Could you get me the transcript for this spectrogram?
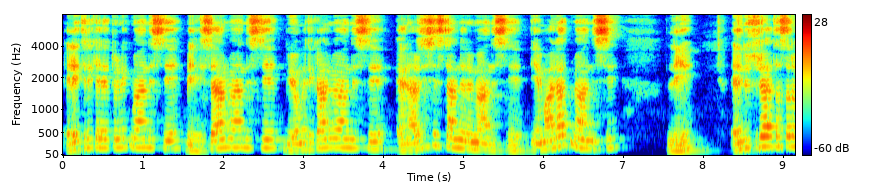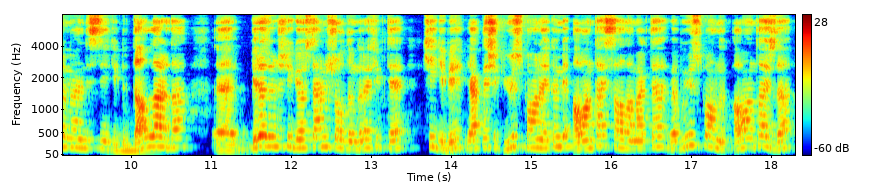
elektrik elektronik mühendisliği, bilgisayar mühendisliği, biyomedikal mühendisliği, enerji sistemleri mühendisliği, imalat mühendisliği, endüstriyel tasarım mühendisliği gibi dallarda e, biraz önceki göstermiş olduğum grafikte ki gibi yaklaşık 100 puana yakın bir avantaj sağlamakta ve bu 100 puanlık avantaj da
